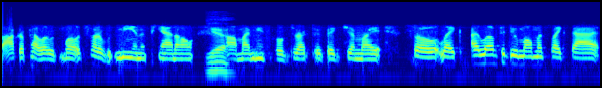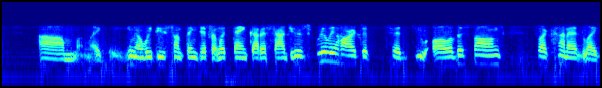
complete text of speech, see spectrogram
acapella. Well, it's sort of with me and the piano. Yeah. Um, my musical director, Big Jim Wright. So, like, I love to do moments like that. Um, like, you know, we do something different with Thank God I Found You. It's really hard to to do all of the songs, so I kind of like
